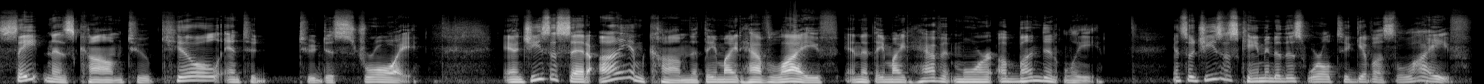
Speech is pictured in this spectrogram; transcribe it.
Satan has come to kill and to, to destroy. And Jesus said, I am come that they might have life and that they might have it more abundantly. And so Jesus came into this world to give us life.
